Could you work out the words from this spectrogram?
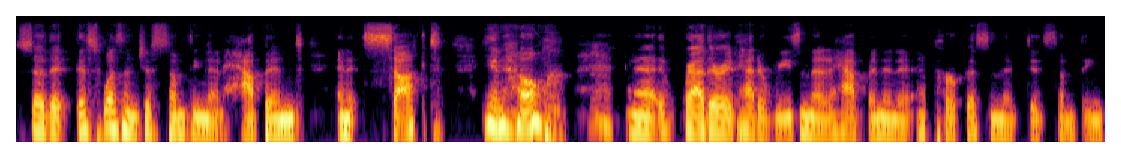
so that this wasn't just something that happened and it sucked, you know, mm-hmm. uh, rather it had a reason that it happened and a purpose and it did something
